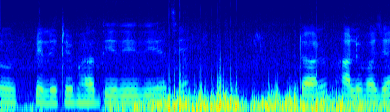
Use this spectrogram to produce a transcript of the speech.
তো প্লেটে ভাত দিয়ে দিয়ে দিয়েছে। ডাল আলু ভাজা।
